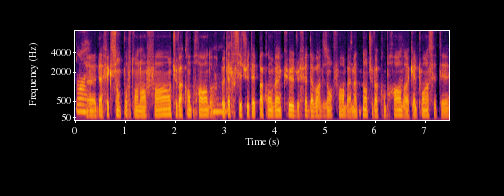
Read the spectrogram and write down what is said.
Ouais. euh, d'affection pour ton enfant, tu vas comprendre, Mhm. peut-être si tu n'étais pas convaincu du fait d'avoir des enfants, ben maintenant tu vas comprendre à quel point c'était,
